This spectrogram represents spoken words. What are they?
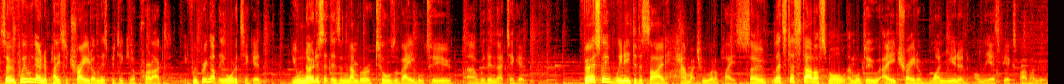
So if we were going to place a trade on this particular product, if we bring up the order ticket, you'll notice that there's a number of tools available to you uh, within that ticket. Firstly, we need to decide how much we want to place. So let's just start off small and we'll do a trade of one unit on the SPX 500.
